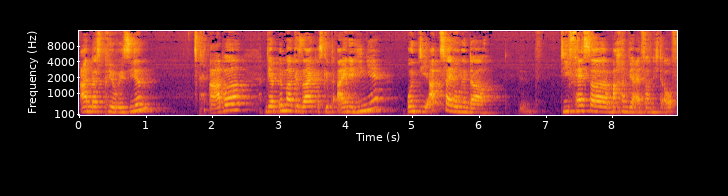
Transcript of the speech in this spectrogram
anders priorisieren. Aber wir haben immer gesagt, es gibt eine Linie und die Abzweigungen da, die Fässer machen wir einfach nicht auf.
